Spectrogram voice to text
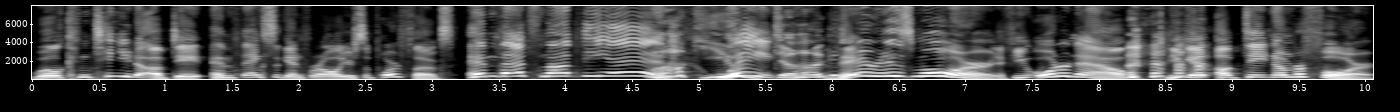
We'll continue to update. And thanks again for all your support, folks. And that's not the end. Fuck you, Wait, Doug. there is more. If you order now, you get update number four.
